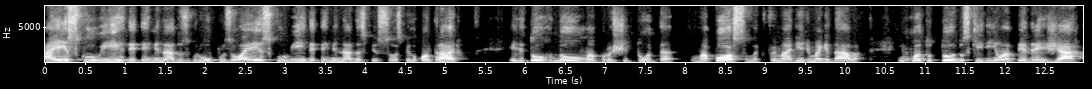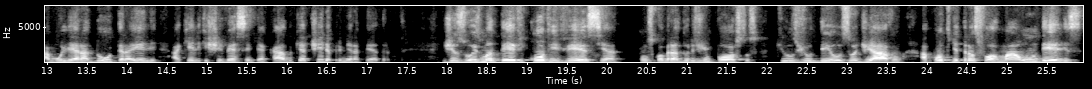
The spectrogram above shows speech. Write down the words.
a excluir determinados grupos ou a excluir determinadas pessoas, pelo contrário. Ele tornou uma prostituta uma apóstola, que foi Maria de Magdala. Enquanto todos queriam apedrejar a mulher adúltera, ele, aquele que estivesse em pecado, que atire a primeira pedra. Jesus manteve convivência com os cobradores de impostos, que os judeus odiavam, a ponto de transformar um deles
